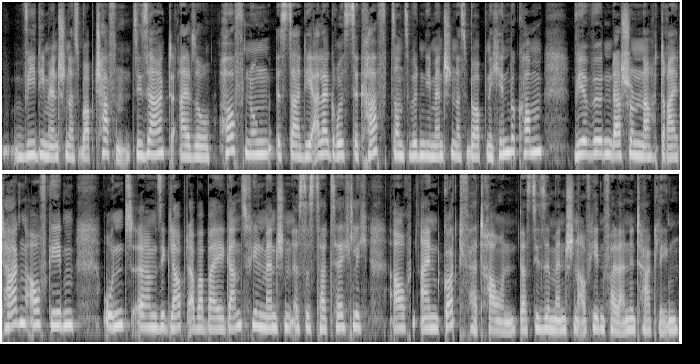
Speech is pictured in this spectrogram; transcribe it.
wie die Menschen das überhaupt schaffen. Sie sagt also, Hoffnung ist da die allergrößte Kraft, sonst würden die Menschen das überhaupt nicht hinbekommen. Wir würden da schon nach drei Tagen aufgeben. Und ähm, sie glaubt aber, bei ganz vielen Menschen ist es tatsächlich auch ein Gottvertrauen, das diese Menschen auf jeden Fall an den Tag legen.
